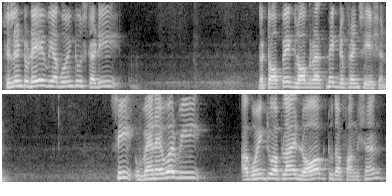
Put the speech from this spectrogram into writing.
Children, today we are going to study the topic logarithmic differentiation. See, whenever we are going to apply log to the function,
